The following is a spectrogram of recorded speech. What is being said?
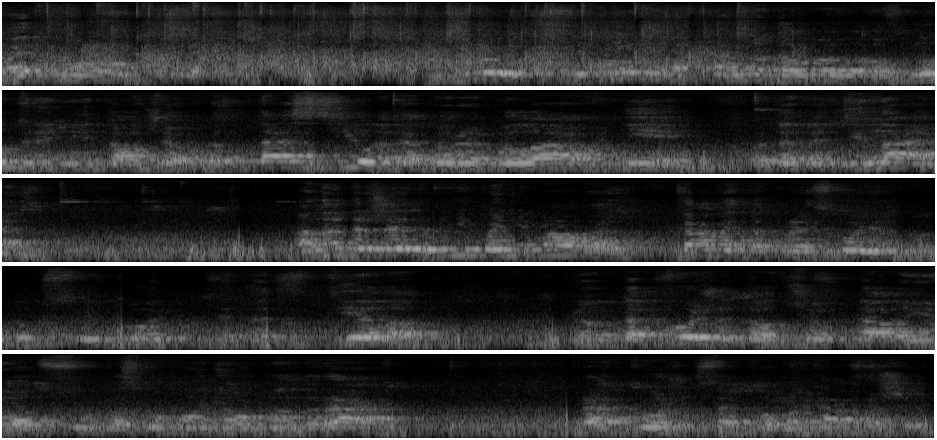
поэтому ее исцеление, оно дало внутренний толчок. Вот та сила, которая была в ней, вот этот динамик, она даже этого не понимала, как это происходит, но Дух Святой это сделал. И он такой же толчок дал ее отцу, поскольку у него был рак, рак кожи, саркома капоши.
